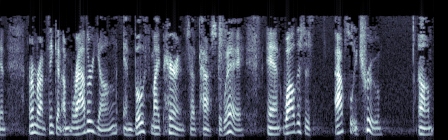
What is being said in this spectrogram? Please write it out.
and I remember I'm thinking, I'm rather young, and both my parents have passed away. And while this is absolutely true, um,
